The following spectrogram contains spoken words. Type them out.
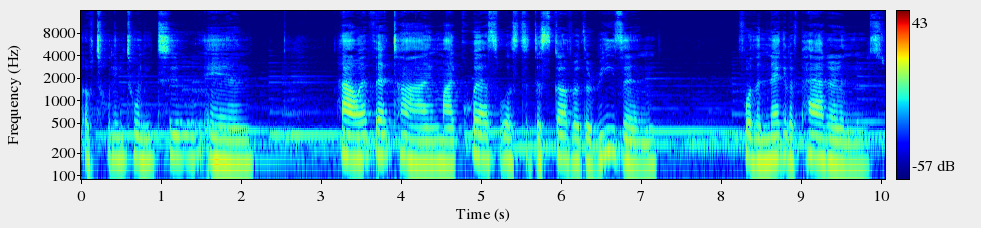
of 2022 and how at that time my quest was to discover the reason for the negative patterns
